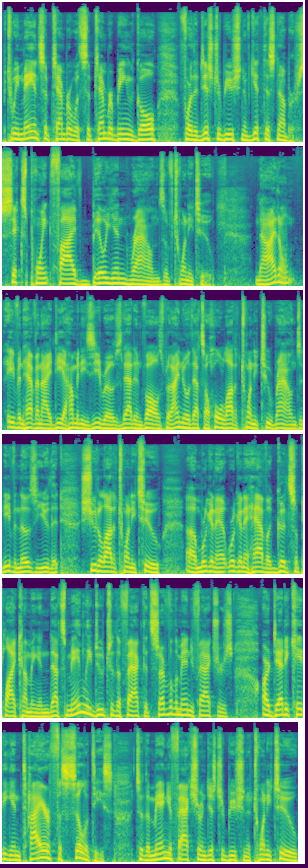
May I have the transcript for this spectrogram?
between May and September, with September being the goal for the distribution of get this number 6.5 billion rounds of 22. Now I don't even have an idea how many zeros that involves, but I know that's a whole lot of 22 rounds. And even those of you that shoot a lot of 22, um, we're gonna we're gonna have a good supply coming, and that's mainly due to the fact that several of the manufacturers are dedicating entire facilities to the manufacture and distribution of 22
